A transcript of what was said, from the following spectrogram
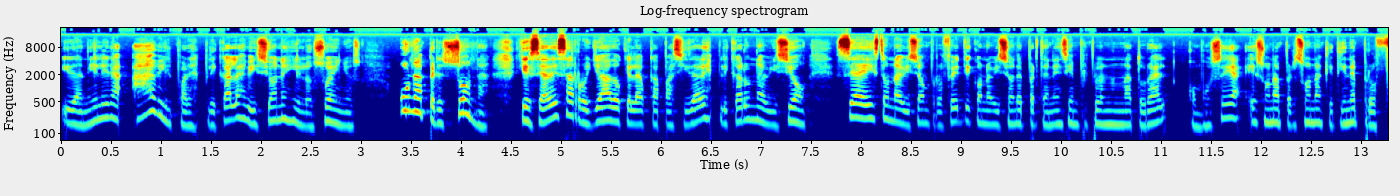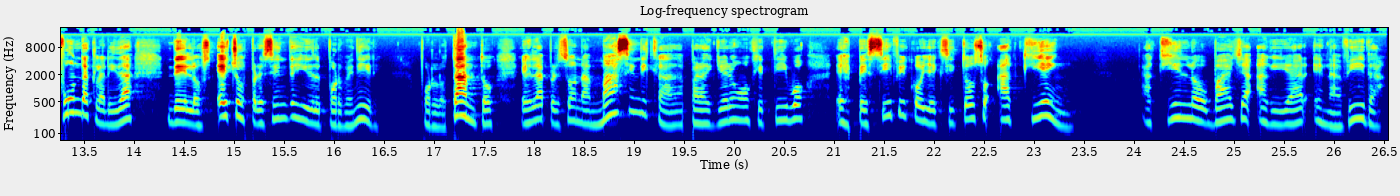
y Daniel era hábil para explicar las visiones y los sueños. Una persona que se ha desarrollado, que la capacidad de explicar una visión, sea esta una visión profética, una visión de pertenencia en el plano natural, como sea, es una persona que tiene profunda claridad de los hechos presentes y del porvenir. Por lo tanto, es la persona más indicada para guiar un objetivo específico y exitoso a quien a quien lo vaya a guiar en la vida.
